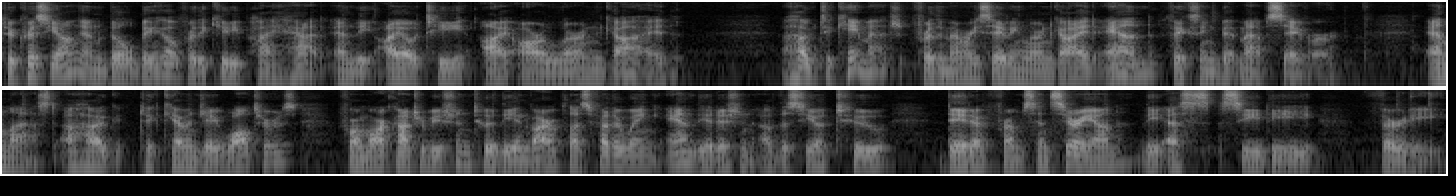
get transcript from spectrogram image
To Chris Young and Bill Binko for the QT Py hat and the IoT IR Learn Guide. A hug to KMatch for the Memory Saving Learn Guide and Fixing Bitmap Saver. And last, a hug to Kevin J. Walters for more contribution to the EnviroPlus Featherwing and the addition of the CO2 data from Sensirion, the SCD 30.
